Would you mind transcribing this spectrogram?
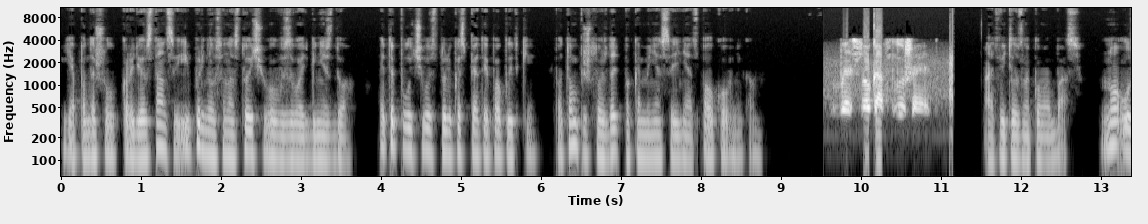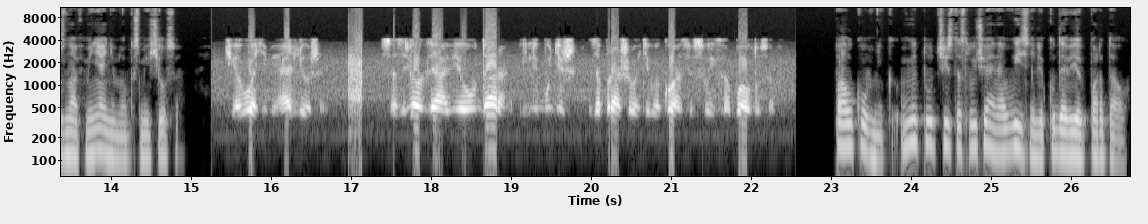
Я подошел к радиостанции и принялся настойчиво вызывать гнездо. Это получилось только с пятой попытки. Потом пришлось ждать, пока меня соединят с полковником. «Высоков слушает», — ответил знакомый бас. Но, узнав меня, немного смягчился. «Чего тебе, Алеша? Созрел для авиаудара или будешь запрашивать эвакуацию своих обалдусов?» «Полковник, мы тут чисто случайно выяснили, куда ведет портал.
